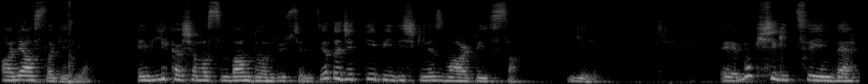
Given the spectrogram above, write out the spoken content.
alyansla geliyor. Evlilik aşamasından döndüyseniz ya da ciddi bir ilişkiniz vardıysa diyelim. Ee, bu kişi gittiğinde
